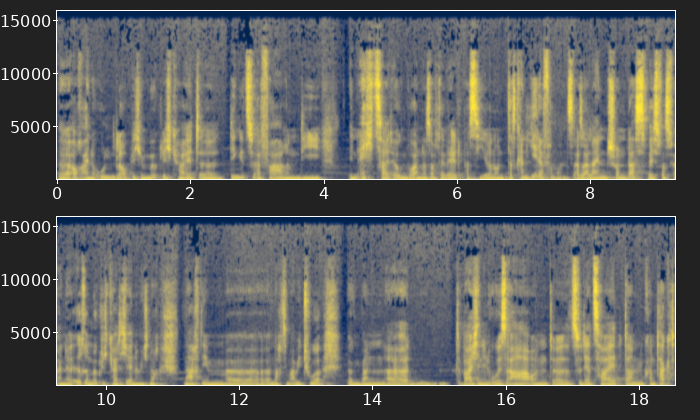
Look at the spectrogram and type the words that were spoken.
äh, auch eine unglaubliche Möglichkeit, äh, Dinge zu erfahren, die in Echtzeit irgendwo anders auf der Welt passieren. Und das kann jeder von uns. Also allein schon das, was für eine irre Möglichkeit. Ich erinnere mich noch nach dem, äh, nach dem Abitur, irgendwann äh, war ich in den USA und äh, zu der Zeit dann Kontakt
